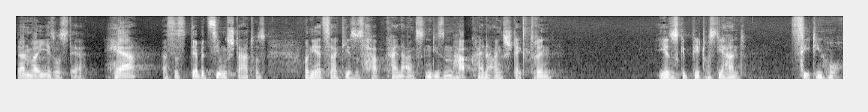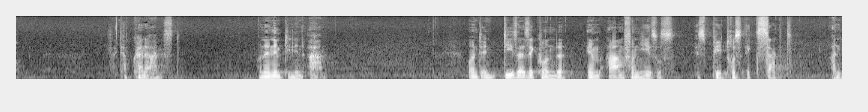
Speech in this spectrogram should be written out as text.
dann war Jesus der Herr, das ist der Beziehungsstatus. Und jetzt sagt Jesus, hab keine Angst. In diesem hab keine Angst steckt drin. Jesus gibt Petrus die Hand zieht ihn hoch. Sagt, hab keine Angst. Und er nimmt ihn in den Arm. Und in dieser Sekunde im Arm von Jesus ist Petrus exakt an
